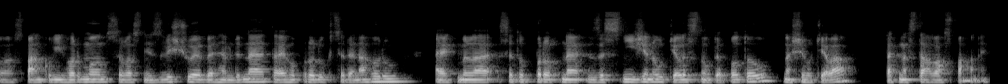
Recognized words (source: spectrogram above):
uh, spánkový hormon, se vlastně zvyšuje během dne, ta jeho produkce jde nahoru a jakmile se to protne ze sníženou tělesnou teplotou našeho těla, tak nastává spánek.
